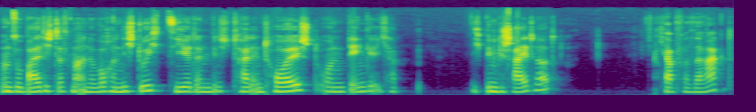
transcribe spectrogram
Und sobald ich das mal eine Woche nicht durchziehe, dann bin ich total enttäuscht und denke, ich habe, ich bin gescheitert. Ich habe versagt.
